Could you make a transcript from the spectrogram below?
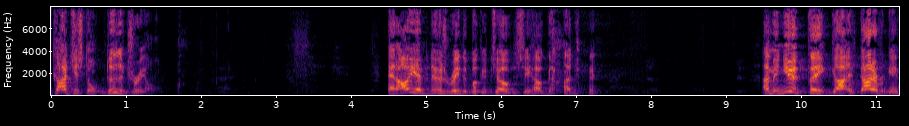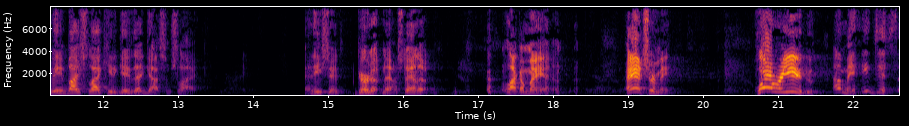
God just don't do the drill. And all you have to do is read the book of Job to see how God I mean, you'd think God, if God ever gave anybody slack, he'd have gave that guy some slack. And he said, gird up now, stand up like a man. Answer me. Where were you? I mean, he just.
